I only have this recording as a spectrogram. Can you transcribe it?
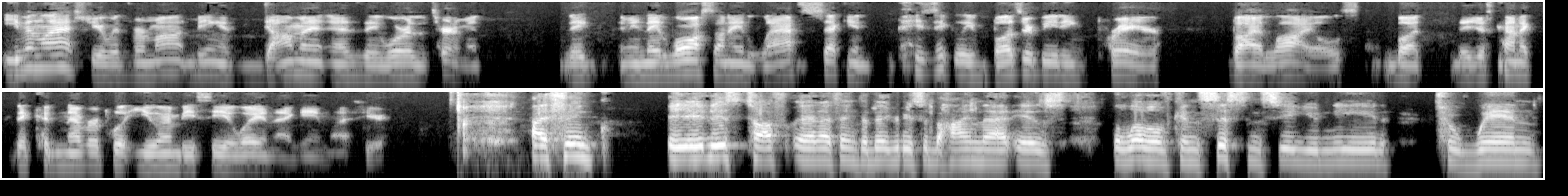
Even last year with Vermont being as dominant as they were in the tournament, they I mean they lost on a last second, basically buzzer beating prayer by Lyles, but they just kind of they could never put UMBC away in that game last year. I think it is tough, and I think the big reason behind that is the level of consistency you need to win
